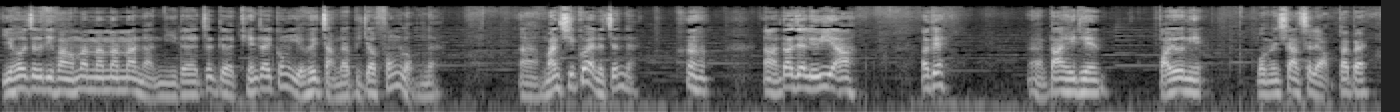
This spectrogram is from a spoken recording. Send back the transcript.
以后这个地方慢慢慢慢的，你的这个田宅宫也会长得比较丰隆的，啊，蛮奇怪的，真的，啊，大家留意啊。OK，嗯，大黑天保佑你，我们下次聊，拜拜。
